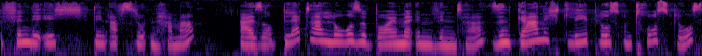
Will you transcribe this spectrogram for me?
finde ich den absoluten Hammer. Also blätterlose Bäume im Winter sind gar nicht leblos und trostlos,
